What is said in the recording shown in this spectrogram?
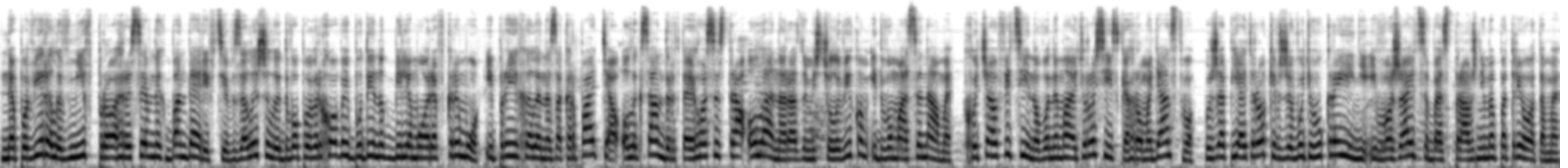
Не повірили в міф про агресивних бандерівців, залишили двоповерховий будинок біля моря в Криму і приїхали на Закарпаття Олександр та його сестра Олена разом із чоловіком і двома синами. Хоча офіційно вони мають російське громадянство, уже п'ять років живуть в Україні і вважають себе справжніми патріотами.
